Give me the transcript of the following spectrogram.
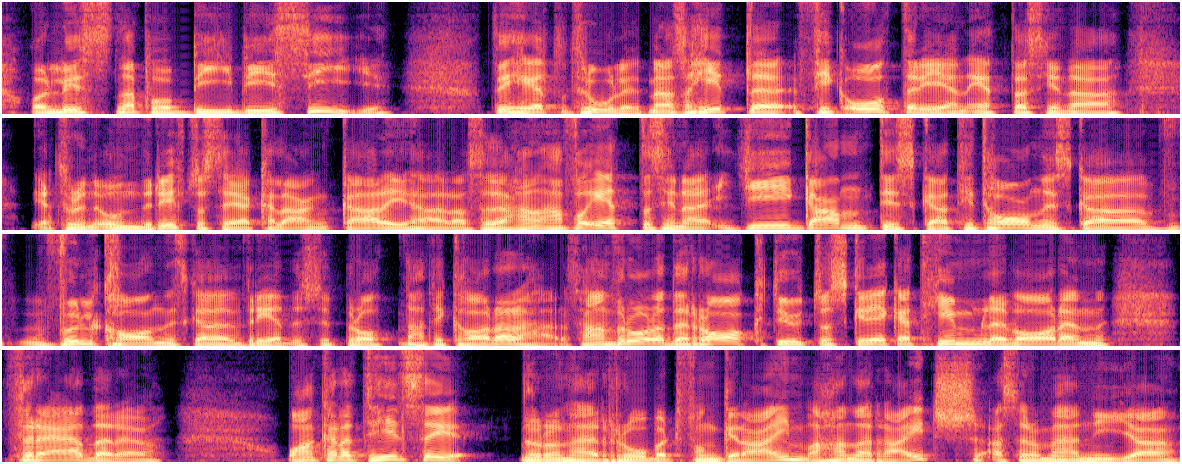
och lyssnar på BBC. Det är helt otroligt. Men alltså Hitler fick återigen ett av sina jag tror det är en underdrift att säga Kalle Anka-arg här. Alltså han, han, får ett av sina gigantiska, titaniska, vulkaniska vredesutbrott när han fick höra det här. Så han vrålade rakt ut och skrek att Himmler var en förrädare. Och han kallade till sig den här Robert von Greim och Hanna Reitsch, alltså de här nya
